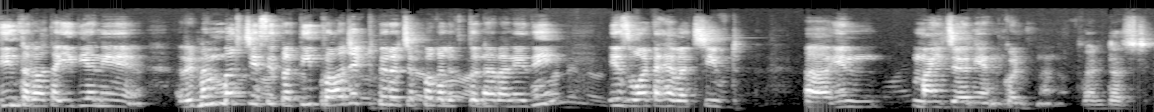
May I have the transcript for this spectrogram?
దీని తర్వాత ఇది అని రిమెంబర్ చేసి ప్రతి ప్రాజెక్ట్ పేరు చెప్పగలుగుతున్నారు అనేది is what I have achieved uh, in my journey and Kuntanana. Fantastic.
